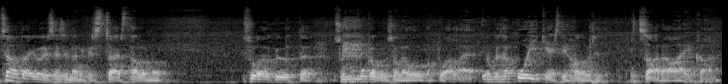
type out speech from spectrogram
sanotaan Juhis esimerkiksi, että sä olisit halunnut sulla on joku juttu sun mukavuusalueen ulkopuolella, jonka sä oikeasti haluaisit saada aikaan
